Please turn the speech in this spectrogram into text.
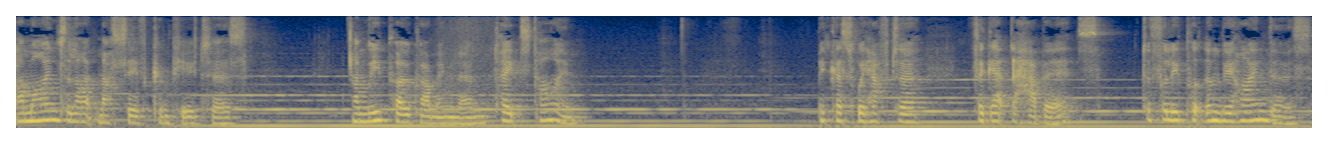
Our minds are like massive computers, and reprogramming them takes time because we have to forget the habits to fully put them behind us.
